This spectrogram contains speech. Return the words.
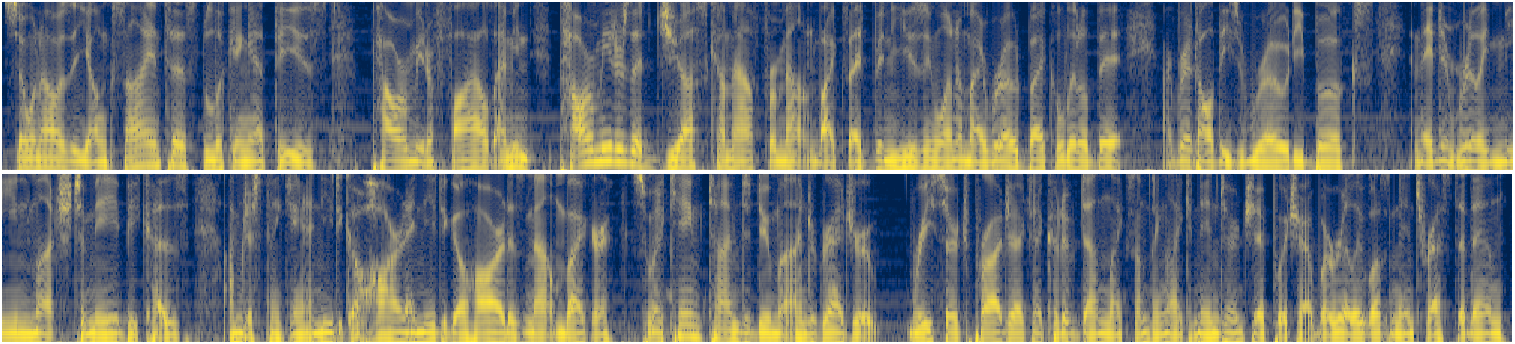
So when I was a young scientist looking at these power meter files, I mean, power meters had just come out for mountain bikes. I'd been using one on my road bike a little bit. I read all these roadie books, and they didn't really mean much to me because I'm just thinking I need to go hard. I need to go hard as a mountain biker. So when it came time to do my undergraduate research project, I could have done like something like an internship, which I really wasn't interested in,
